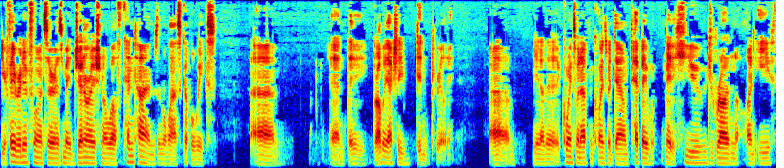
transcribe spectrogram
your favorite influencer has made generational wealth 10 times in the last couple weeks. Um, and they probably actually didn't really. Um, you know, the coins went up and coins went down. Pepe made a huge run on ETH.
